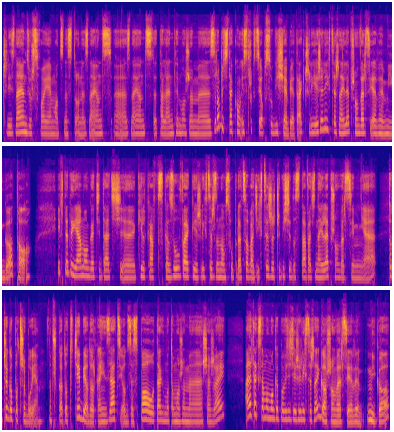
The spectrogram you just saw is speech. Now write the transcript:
Czyli znając już swoje mocne strony, znając, e, znając te talenty, możemy zrobić taką instrukcję obsługi siebie, tak? Czyli jeżeli chcesz najlepszą wersję Ewy Migo, to... I wtedy ja mogę ci dać e, kilka wskazówek, jeżeli chcesz ze mną współpracować i chcesz rzeczywiście dostawać najlepszą wersję mnie, to czego potrzebuję? Na przykład od ciebie, od organizacji, od zespołu, tak? Bo to możemy szerzej. Ale tak samo mogę powiedzieć, jeżeli chcesz najgorszą wersję Migo,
